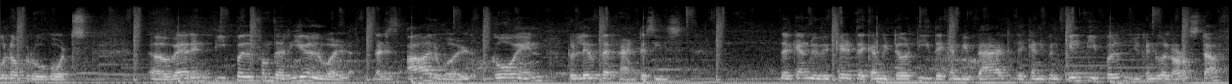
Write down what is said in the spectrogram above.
full of robots uh, wherein people from the real world, that is our world, go in to live their fantasies. They can be wicked, they can be dirty, they can be bad, they can you can kill people, you can do a lot of stuff.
